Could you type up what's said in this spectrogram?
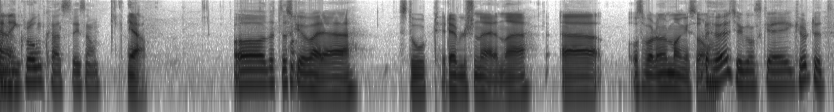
til en Chromecast, liksom. og dette skulle jo være stort, revolusjonerende. Uh, og så var det mange som Det høres jo ganske kult ut.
